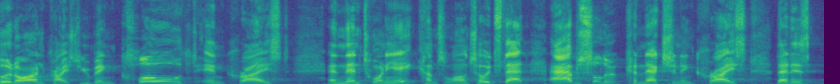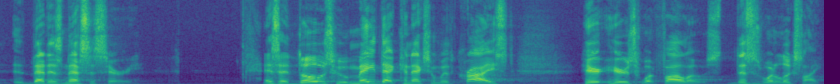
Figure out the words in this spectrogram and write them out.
put on Christ. You've been clothed in Christ. And then 28 comes along. So it's that absolute connection in Christ that is, that is necessary. And said, those who made that connection with Christ, here, here's what follows. This is what it looks like.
